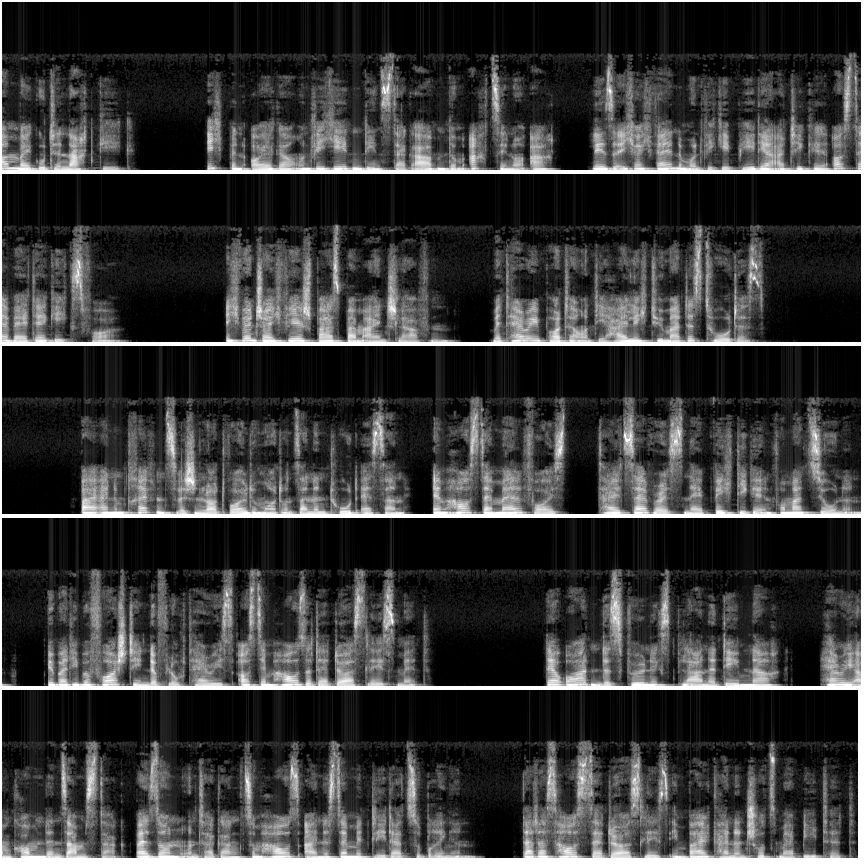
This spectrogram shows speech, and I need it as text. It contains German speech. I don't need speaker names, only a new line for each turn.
Willkommen bei Gute Nacht Geek. Ich bin Olga und wie jeden Dienstagabend um 18.08 Uhr lese ich euch Fandom und Wikipedia-Artikel aus der Welt der Geeks vor. Ich wünsche euch viel Spaß beim Einschlafen mit Harry Potter und die Heiligtümer des Todes. Bei einem Treffen zwischen Lord Voldemort und seinen Todessern im Haus der Malfoys teilt Severus Snape wichtige Informationen über die bevorstehende Flucht Harrys aus dem Hause der Dursleys mit. Der Orden des Phönix plane demnach, Harry am kommenden Samstag bei Sonnenuntergang zum Haus eines der Mitglieder zu bringen, da das Haus der Dursleys ihm bald keinen Schutz mehr bietet.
